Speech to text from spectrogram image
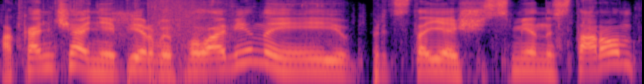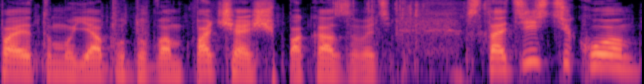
окончания первой половины и предстоящей смены сторон, поэтому я буду вам почаще показывать статистику.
